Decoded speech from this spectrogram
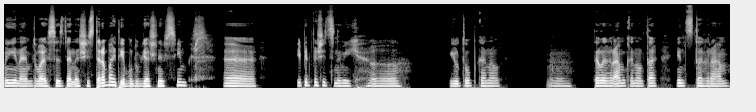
мені на М2 SSD на 6 ТБ. Я буду вдячний всім. Е- і підпишіться на мій е- YouTube канал, е- канал та Instagram.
